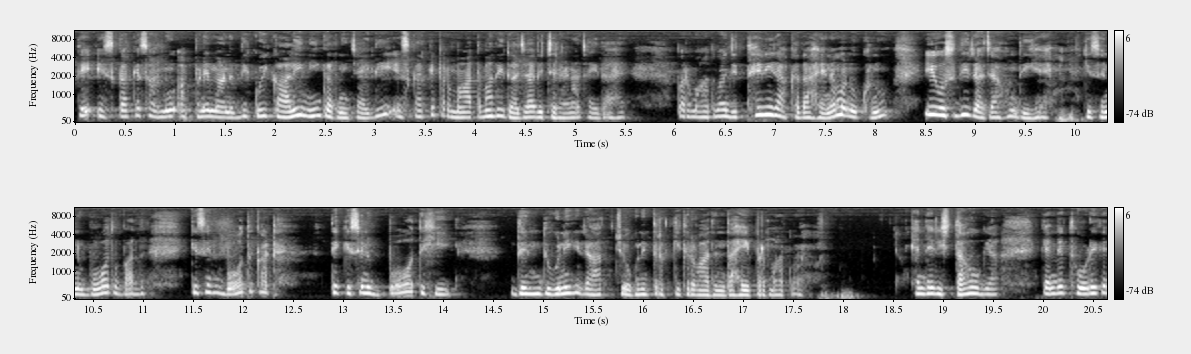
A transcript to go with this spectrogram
ਅਤੇ ਇਸ ਕਰਕੇ ਸਾਨੂੰ ਆਪਣੇ ਮਨ ਦੀ ਕੋਈ ਕਾਹਲੀ ਨਹੀਂ ਕਰਨੀ ਚਾਹੀਦੀ। ਇਸ ਕਰਕੇ ਪਰਮਾਤਮਾ ਦੀ ਰਜ਼ਾ ਵਿੱਚ ਰਹਿਣਾ ਚਾਹੀਦਾ ਹੈ। ਪਰਮਾਤਮਾ ਜਿੱਥੇ ਵੀ ਰੱਖਦਾ ਹੈ ਨਾ ਮਨੁੱਖ ਨੂੰ, ਇਹ ਉਸ ਦੀ ਰਜ਼ਾ ਹੁੰਦੀ ਹੈ। ਕਿਸੇ ਨੂੰ ਬਹੁਤ ਵੱਧ, ਕਿਸੇ ਨੂੰ ਬਹੁਤ ਘੱਟ ਅਤੇ ਕਿਸੇ ਨੂੰ ਬਹੁਤ ਹੀ ਦਿਨ ਦੁਗਣੀ, ਰਾਤ ਚੌਗਣੀ ਤਰੱਕੀ ਕਰਵਾ ਦਿੰਦਾ ਹੈ ਇਹ ਪਰਮਾਤਮਾ। ਕਹਿੰਦੇ ਰਿਸ਼ਤਾ ਹੋ ਗਿਆ। ਕਹਿੰਦੇ ਥੋੜ੍ਹੇ ਕੁ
